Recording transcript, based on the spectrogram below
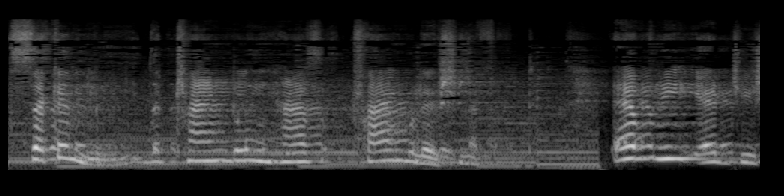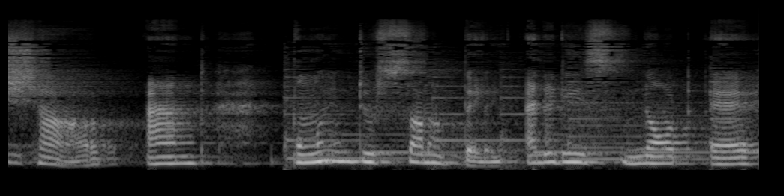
Secondly, the triangling has triangulation effect. Every edge is sharp and point to something and it is not a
